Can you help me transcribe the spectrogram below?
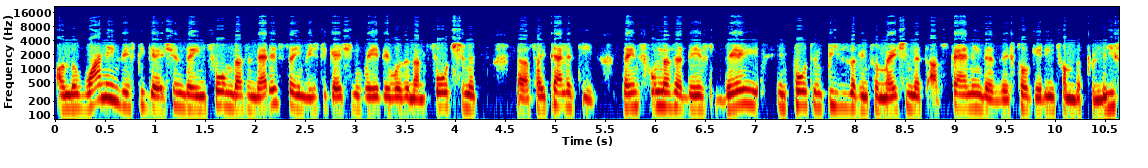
On the one investigation, they informed us, and that is the investigation where there was an unfortunate uh, fatality. They informed us that there's very important pieces of information that's outstanding that they're still getting from the police,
